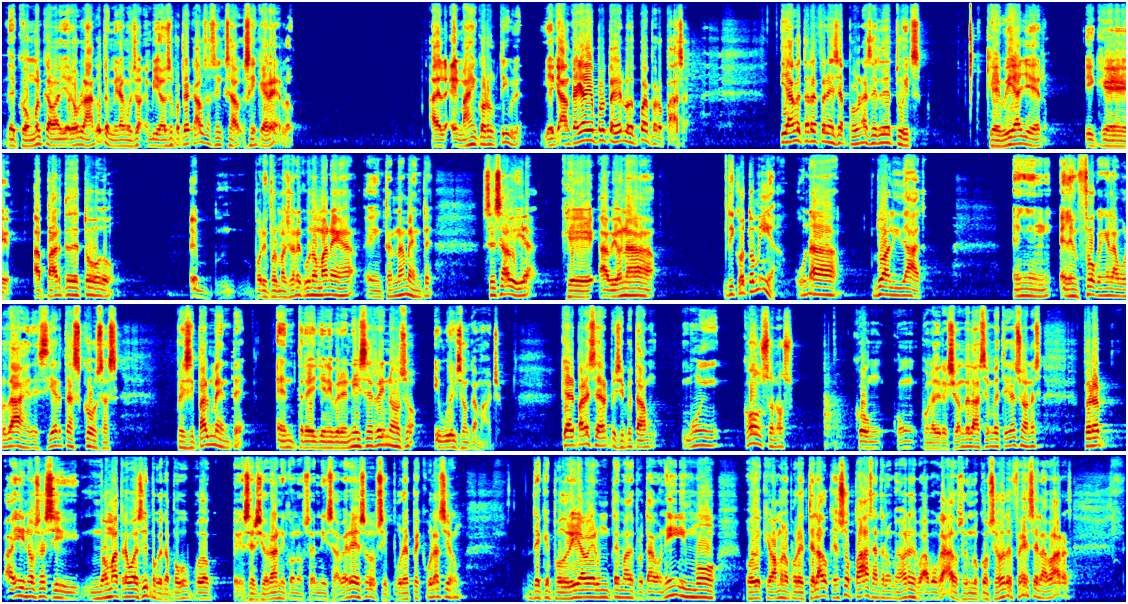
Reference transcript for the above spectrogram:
de cómo el caballero blanco termina en villano de su propia causa sin, quererlo. El, más incorruptible. Y aunque haya que protegerlo después, pero pasa. Y hago esta referencia por una serie de tweets que vi ayer y que, aparte de todo, eh, por informaciones que uno maneja internamente, se sabía que había una dicotomía, una dualidad en el enfoque, en el abordaje de ciertas cosas, principalmente entre Jenny Berenice Reynoso y Wilson Camacho, que al parecer al principio estaban muy cónsonos con, la dirección de las investigaciones, pero ahí no sé si, no me atrevo a decir, porque tampoco puedo cerciorar ni conocer ni saber eso, si pura especulación, de que podría haber un tema de protagonismo o de que vámonos por este lado, que eso pasa entre los mejores abogados, en los consejos de defensa, en las barras.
